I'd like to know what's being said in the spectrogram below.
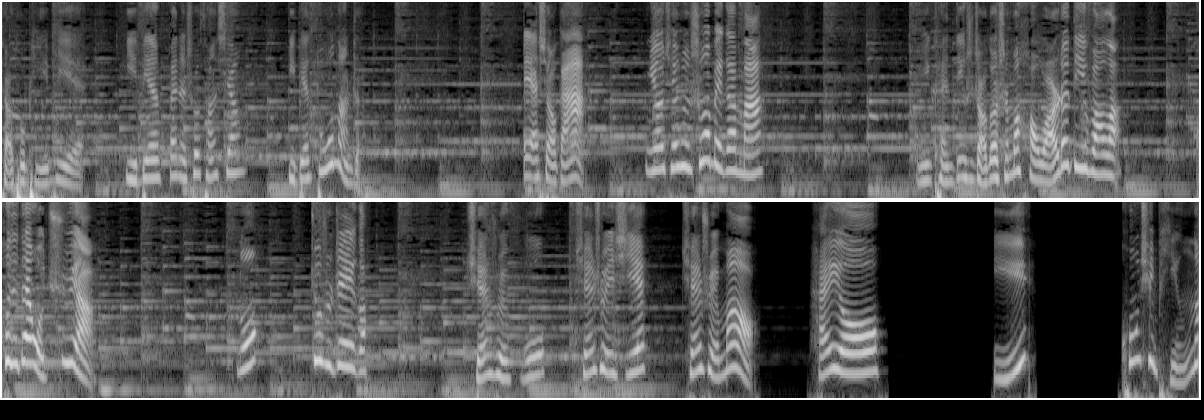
小兔皮皮一边翻着收藏箱，一边嘟囔着：“哎呀，小嘎，你要潜水设备干嘛？你肯定是找到什么好玩的地方了，快点带我去呀！喏，就是这个，潜水服、潜水鞋、潜水帽，还有……咦，空气瓶呢？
